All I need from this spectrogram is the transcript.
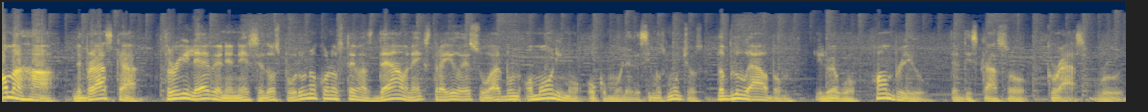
Omaha, Nebraska, 311 en ese 2x1 con los temas Down extraído de su álbum homónimo, o como le decimos muchos, The Blue Album, y luego Homebrew del discazo Grassroot.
